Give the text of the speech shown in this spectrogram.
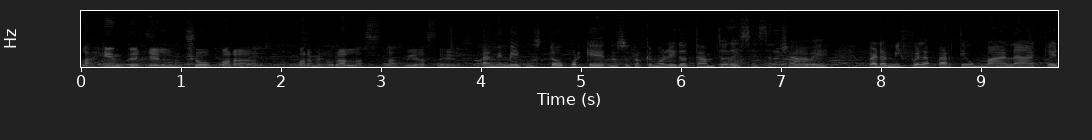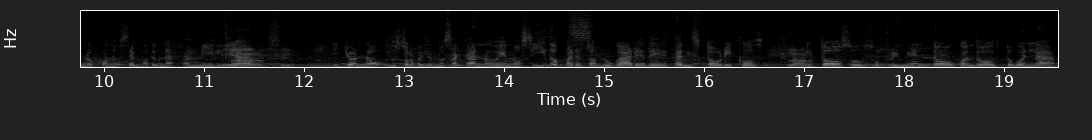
la gente que él luchó para, para mejorar las, las, vidas de ellos. A mí me gustó porque nosotros que hemos leído tanto de César Chávez, para mí fue la parte humana que no conocemos de una familia. Claro, sí. Y yo no, nosotros vivimos acá, no hemos ido para esos lugares de, tan históricos claro. y todo su sufrimiento cuando estuvo en la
